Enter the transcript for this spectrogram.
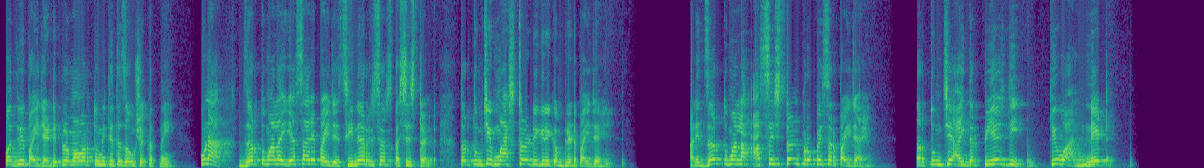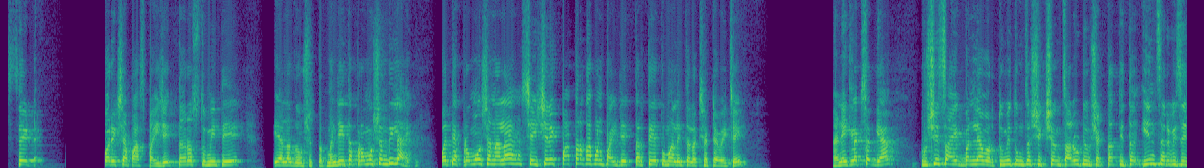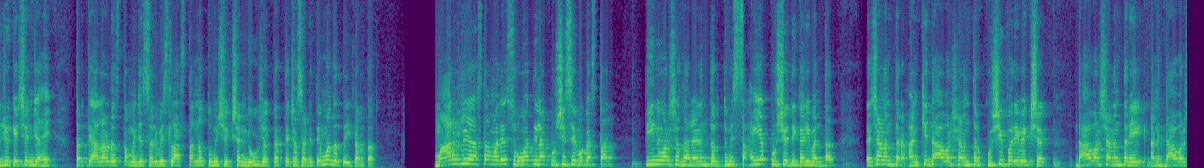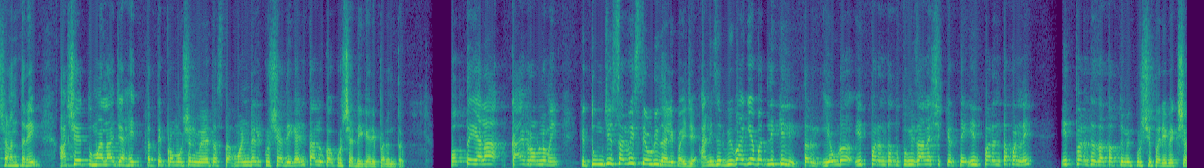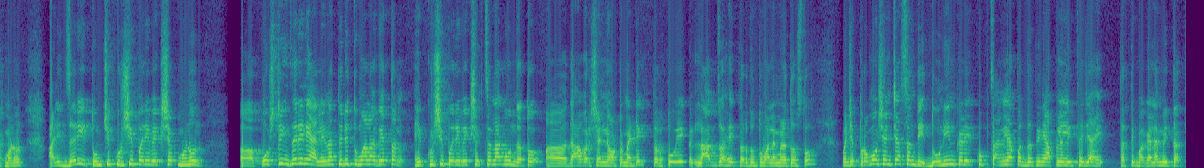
पदवी पाहिजे. डिप्लोमावर तुम्ही तिथे जाऊ शकत नाही. पुन्हा जर तुम्हाला एस आर ए पाहिजे सिनियर रिसर्च असिस्टंट तर तुमची मास्टर डिग्री कंप्लीट पाहिजे. आणि जर तुम्हाला असिस्टंट प्रोफेसर पाहिजे आहे तर तुमची आयदर पीएचडी किंवा नेट सेट परीक्षा पास पाहिजे तरच तुम्ही ते याला जाऊ शकतात. म्हणजे इथं प्रमोशन दिलं आहे. पण त्या प्रमोशनाला शैक्षणिक पात्रता पण पाहिजे तर ते तुम्हाला इथं लक्षात ठेवायचे. आणि एक लक्षात घ्या कृषी सहाय्यक बनल्यावर तुम्ही तुमचं शिक्षण चालू ठेवू शकता. तिथं इन सर्व्हिस एज्युकेशन जे आहे तर ते अलाउड असतं. म्हणजे सर्व्हिसला असताना तुम्ही शिक्षण घेऊ शकता. त्याच्यासाठी ते मदतही करतात. महाराष्ट्र शासनामध्ये सुरुवातीला कृषी सेवक असतात. तीन वर्ष झाल्यानंतर तुम्ही सहाय्यक कृषी अधिकारी बनतात. त्याच्यानंतर आणखी दहा वर्षानंतर कृषी पर्यवेक्षक दहा वर्षानंतर हे आणि दहा वर्षानंतर हे. असे तुम्हाला जे आहेत तर ते प्रमोशन मिळत असतं. मंडल कृषी अधिकारी तालुका कृषी अधिकारी पर्यंत. फक्त याला काय प्रॉब्लेम आहे? की तुमची सर्व्हिस तेवढी झाली पाहिजे. आणि जर विभागीय बदली केली तर एवढं इथपर्यंत तर तुम्ही जाणं शक्य होत नाही. इथपर्यंत पण नाही. इथपर्यंत जातात तुम्ही कृषी पर्यवेक्षक म्हणून. आणि जरी तुमची कृषी पर्यवेक्षक म्हणून पोस्टिंग जरी नाही आली ना तरी तुम्हाला वेतन हे कृषी पर्यवेक्षकचं लागून जातो. दहा वर्षांनी ऑटोमॅटिक तर तो एक लाभ जो आहे तर तो तुम्हाला मिळत असतो. म्हणजे प्रमोशनच्या संधी दोन्हीकडे खूप चांगल्या पद्धतीने आपल्याला इथं जे आहे तर ते बघायला मिळतात.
